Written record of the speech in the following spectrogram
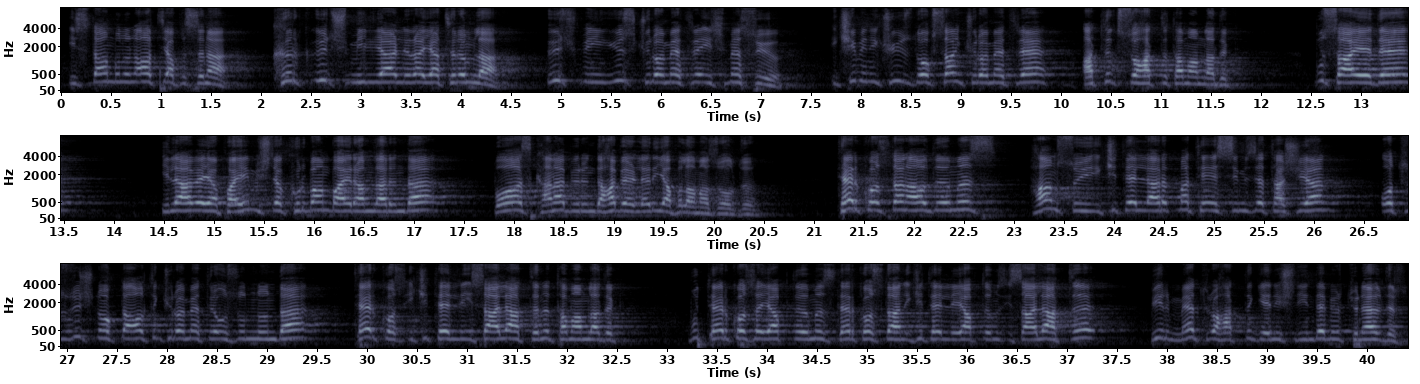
İstanbul'un altyapısına 43 milyar lira yatırımla 3100 kilometre içme suyu, 2290 kilometre atık su hattı tamamladık. Bu sayede ilave yapayım işte kurban bayramlarında Boğaz Kanabürü'nde haberleri yapılamaz oldu. Terkos'tan aldığımız ham suyu iki telli arıtma tesisimize taşıyan 33.6 kilometre uzunluğunda Terkos iki telli isale hattını tamamladık. Bu Terkos'a yaptığımız, Terkos'tan iki telli yaptığımız isale hattı bir metro hattı genişliğinde bir tüneldir.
